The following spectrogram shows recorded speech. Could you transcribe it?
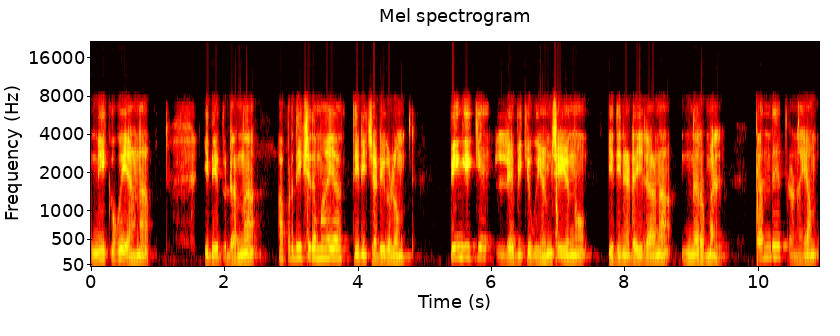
നീക്കുകയാണ്. ഇതേ തുടർന്ന് അപ്രതീക്ഷിതമായ തിരിച്ചടികളും പിങ്കിക്ക് ലഭിക്കുകയും ചെയ്യുന്നു. ഇതിനിടയിലാണ് നിർമ്മൽ തന്റെ പ്രണയം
